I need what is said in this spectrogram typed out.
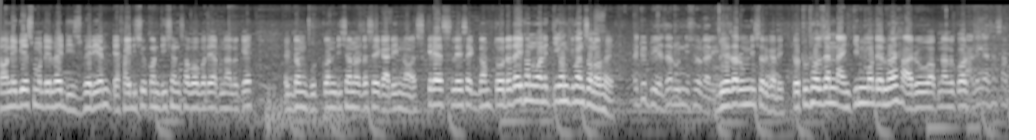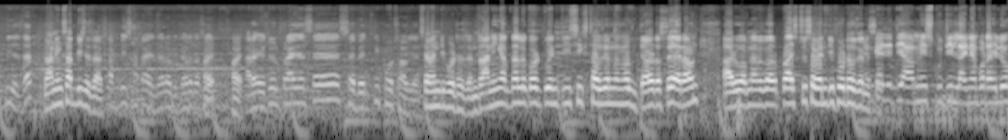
Non A B S model হয় ডিছ ভেৰিয়েণ্ট দেখাই দিছোঁ কণ্ডিশ্যন চাব পাৰে আপোনালোকে। একদম গুড কণ্ডিশ্যনত আছে গাড়ী ন স্ক্ৰেচলেছ একদম। তো দাদা এইখন ওৱান এইট্টিখন কিমান চনৰ হয়? এইটো দুহেজাৰ ঊনৈছৰ গাড়ী। দুহেজাৰ ঊনৈছৰ গাড়ী। তো টু থাউজেণ্ড নাইনটিন মডেল হয় আৰু আপোনালোকৰ ৰানিং আছে ছাব্বিছ হাজাৰ। ৰানিং ছাব্বিছ হাজাৰ। ছাব্বিছ সাতাইছ হাজাৰৰ ভিতৰত আছে। হয়, হয়। আৰু এইটোৰ প্ৰাইচ আছে seventy four thousand seventy four thousand running আপোনালোকৰ টুৱেণ্টি ছিক্স থাউজেণ্ড মানৰ ভিতৰত আছে এৰাউণ্ড আৰু আপোনালোকৰ প্ৰাইচটো ছেভেণ্টি ফ'ৰ থাউজেণ্ড আছে। যেতিয়া আমি স্কুটিৰ লাইন আপত আহিলোঁ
